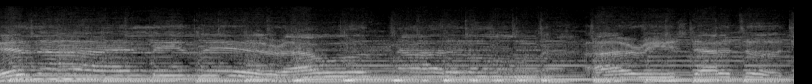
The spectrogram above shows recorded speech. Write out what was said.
The day there would not alone I reached out a touch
